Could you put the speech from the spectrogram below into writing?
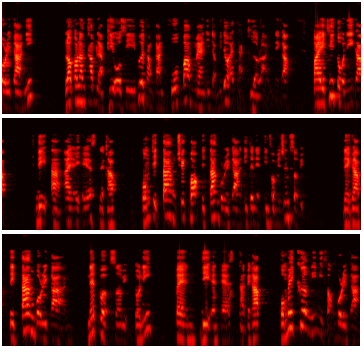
บริการนี้ เรากำลังทำ lab POC เพื่อทำการพูดว่า man in the middle attack คืออะไรนะครับ ไปที่ตัวนี้ครับ D R IIS นะครับ ผมติดตั้งเช็คบ็อกติดตั้งบริการ Internet Information Service นะครับติดตั้งบริการ Network Service ตัวนี้เป็น DNS ถูกไหมครับ ผมให้เครื่องนี้มี 2 บริการ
